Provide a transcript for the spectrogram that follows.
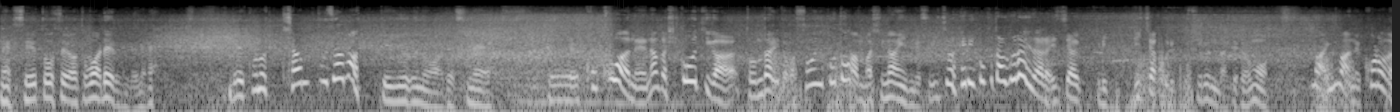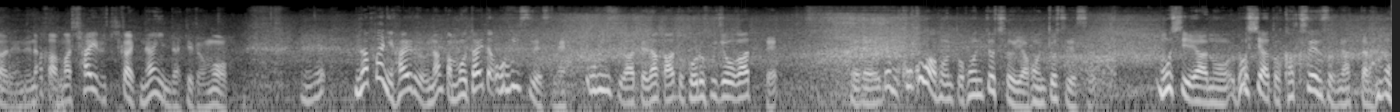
ね正当性が問われるんでね。でこのキャンプザマっていうのはですねえー、ここはね、なんか飛行機が飛んだりとか、そういうことはあんましないんです。一応ヘリコプターぐらいなら離着陸するんだけども、まあ今ね、コロナでね、中、まあ、入る機会ないんだけども、え、中に入ると、なんかもう大体オフィスですね。オフィスがあって、なんかあとゴルフ場があって、えー、でもここは本当本拠地といえば本拠地です。もしあのロシアと核戦争になったら、もう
